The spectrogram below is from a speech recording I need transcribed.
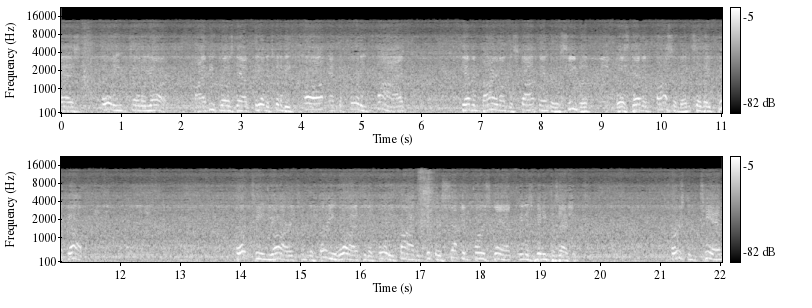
has 40 total yards. Ivy throws downfield. It's going to be caught at the 45. Kevin Byron on the stop and the receiver was Devin Fosselman, so they pick up 14 yards from the 31 to the 45 and get their second first down in as many possessions. First and 10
